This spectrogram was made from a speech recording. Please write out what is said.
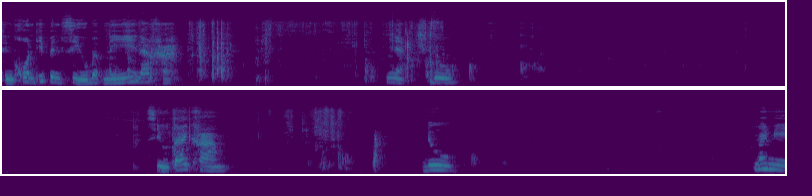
ถึงคนที่เป็นสิวแบบนี้นะคะ เนี่ย ดูสิวใต้คาง ดู ไม่มี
